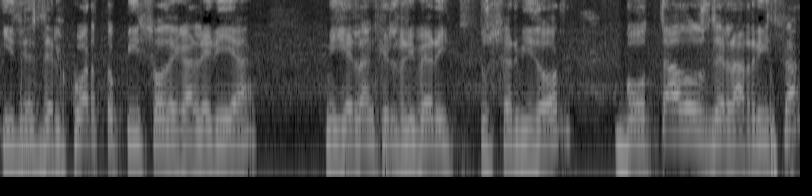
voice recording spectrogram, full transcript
y desde el cuarto piso de Galería, Miguel Ángel Rivera y su servidor, botados de la risa,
